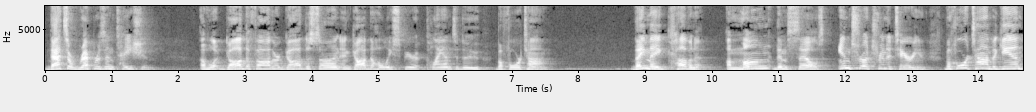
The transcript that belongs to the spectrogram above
that's a representation of what God the Father, God the Son, and God the Holy Spirit planned to do before time. They made covenant among themselves, intra Trinitarian, before time began,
